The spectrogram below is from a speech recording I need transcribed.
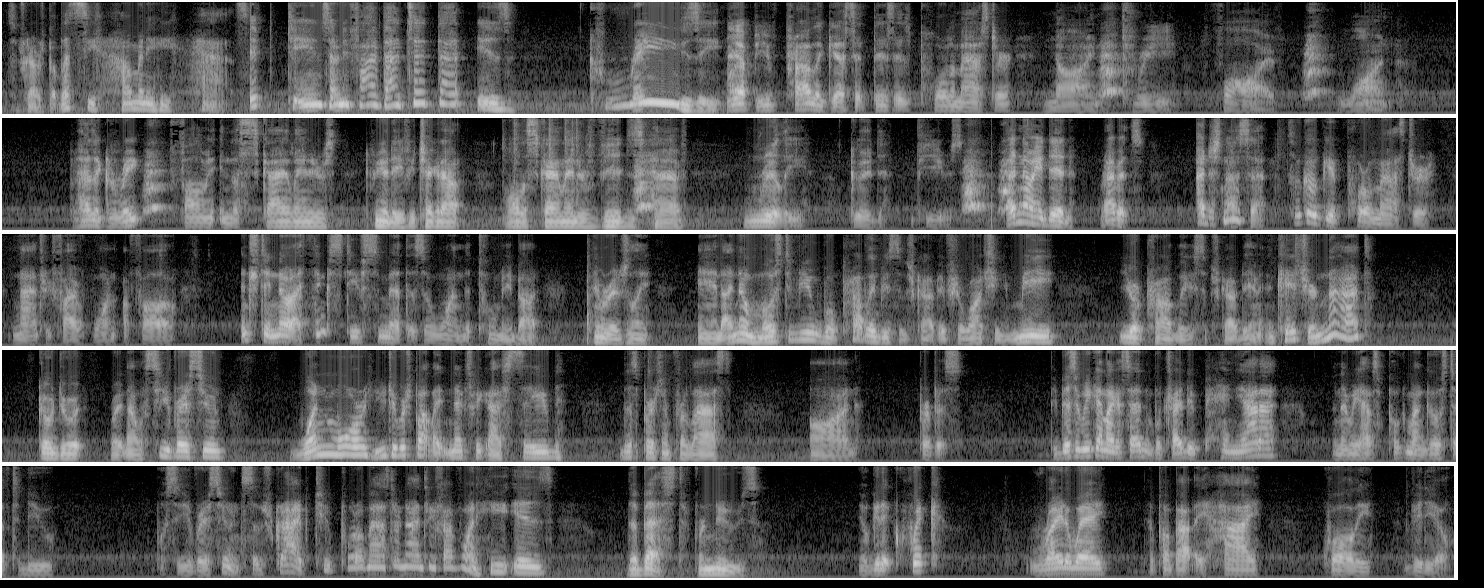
subscribers, but let's see how many he has. 1575, that's it. That is crazy. Yep, you've probably guessed it. This is Portal Master 9351. But it has a great following in the Skylanders community. If you check it out, all the Skylander vids have really good views. I didn't know he did Rabbids. I just noticed that. So go give Portal Master 9351 a follow. Interesting note, I think Steve Smith is the one that told me about him originally. And I know most of you will probably be subscribed. If you're watching me, you're probably subscribed to him. In case you're not, go do it right now. We'll see you very soon. One more YouTuber spotlight next week. I've saved this person for last on purpose. Be busy weekend, like I said. We'll try to do Pinata. And then we have some Pokemon Go stuff to do. We'll see you very soon. Subscribe to Portal Master 9351. He is the best for news. You'll get it quick, right away, to pump out a high quality video.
